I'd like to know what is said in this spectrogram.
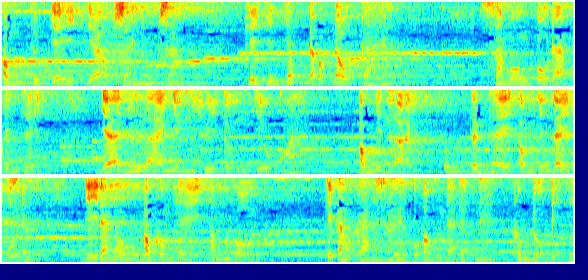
Ông thức dậy vào sáng hôm sau, Khi chim chóc đã bắt đầu ca hát. Sa môn cù đàm đứng dậy Và nhớ lại những suy tưởng chiều qua. Ông nhìn lại, Thân thể ông dính đầy bụi đất, Vì đã lâu ông không hề tắm gội. Chiếc áo cà sa của ông đã rách nát, Không đủ để che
